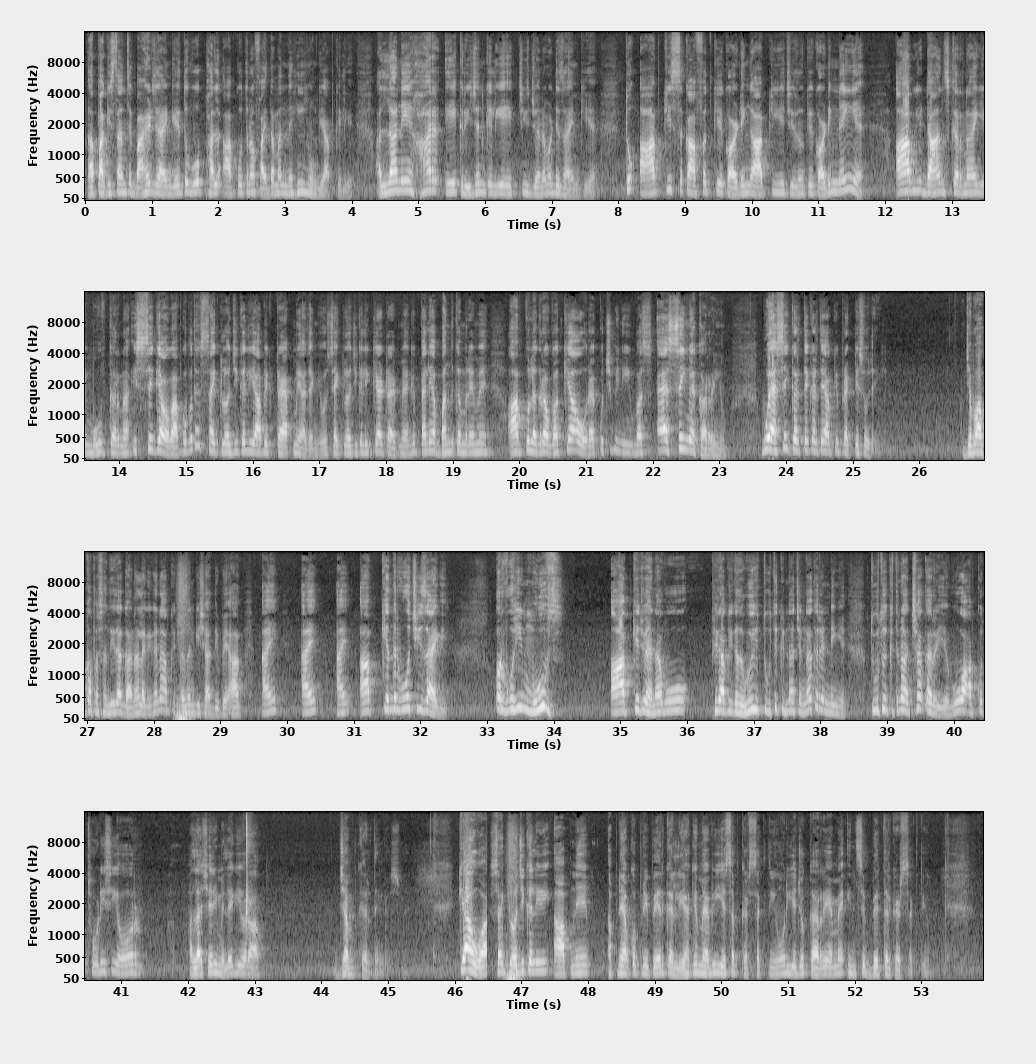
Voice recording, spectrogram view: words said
आप पाकिस्तान से बाहर जाएँगे तो वो फल आपको उतना फ़ायदा मंद नहीं होंगे आपके लिए। अल्लाह ने हर एक रीजन के लिए एक चीज़ जो है ना वो डिज़ाइन की है। तो आपकी सकाफ़त के अकॉर्डिंग आपकी ये चीज़ों के अकॉर्डिंग नहीं है। आप ये डांस करना, ये मूव करना, इससे क्या होगा? आपको पता है साइकोलॉजिकली आप एक ट्रैप में आ जाएँगे। वो साइकोलॉजिकली क्या ट्रैप में आएँगे? पहले आप बंद कमरे में आपको लग रहा होगा, क्या हो रहा है? कुछ भी नहीं, बस ऐसे ही मैं कर रही हूँ। वो ऐसे ही करते करते आपकी प्रैक्टिस हो जाएगी। जब आपका पसंदीदा गाना लगेगा ना आपके कज़न की शादी पे, आप, आए आए आए, आपके अंदर वो चीज़ आएगी। और वही मूव्स आपके जो है ना, वो फिर आपकी कदर वही तू तो कितना चंगा कर रही है, तू तो कितना अच्छा कर रही है। वो आपको थोड़ी सी और हलाशेरी मिलेगी और आप जंप कर देंगे उसमें। क्या हुआ? साइकोलॉजिकली आपने अपने आप को प्रिपेयर कर लिया कि मैं भी ये सब कर सकती हूँ और ये जो कर रहे हैं, मैं इनसे बेहतर कर सकती हूँ।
